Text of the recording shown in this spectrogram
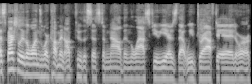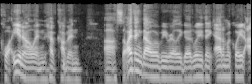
especially the ones we're coming up through the system now than the last few years that we've drafted or acquired you know and have come in uh, so I think that would be really good. What do you think, Adam McQuaid? I,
